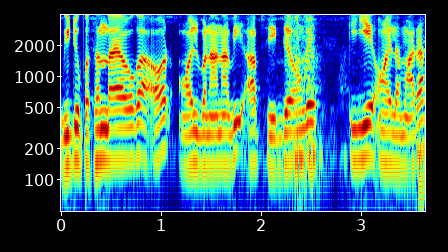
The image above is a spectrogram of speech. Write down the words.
वीडियो पसंद आया होगा और ऑयल बनाना भी आप सीख गए होंगे कि ये ऑयल हमारा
